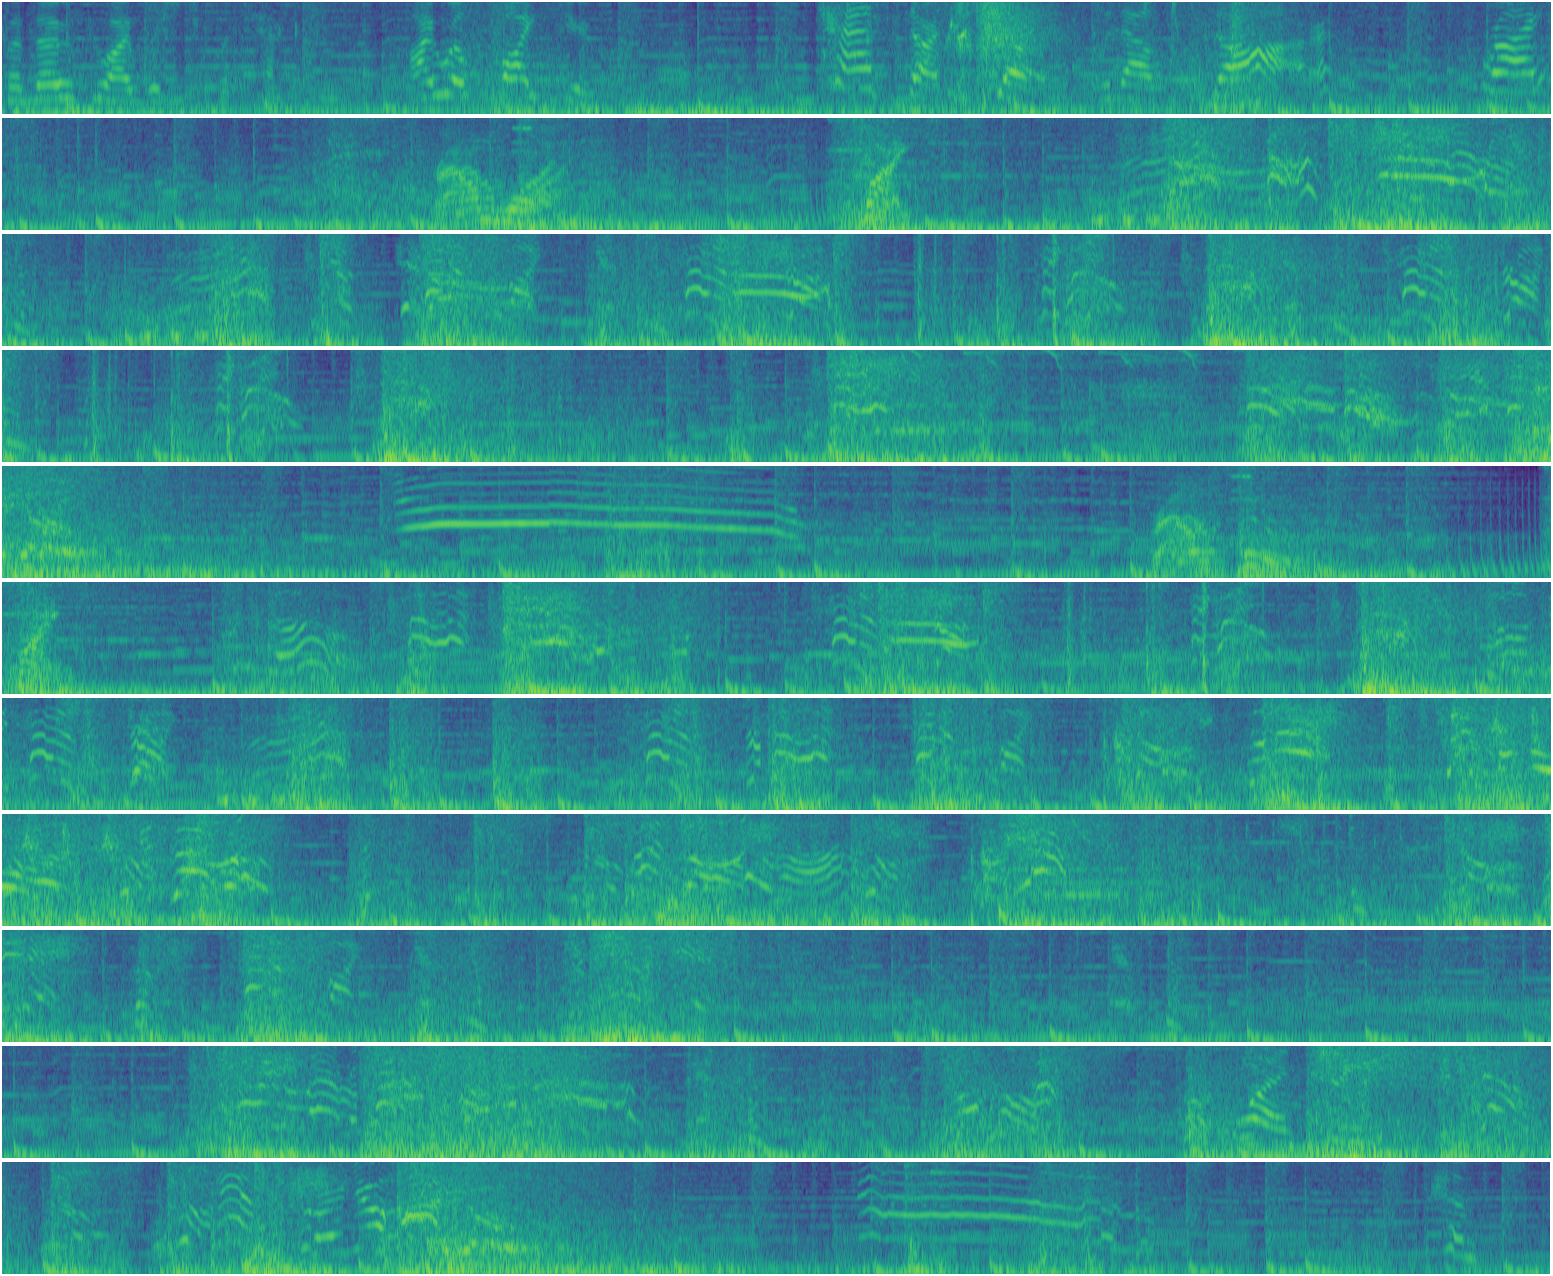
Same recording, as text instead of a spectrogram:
For those who I wish to protect, I will fight you! Can't start the show without Star, right? Round one. Fight!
